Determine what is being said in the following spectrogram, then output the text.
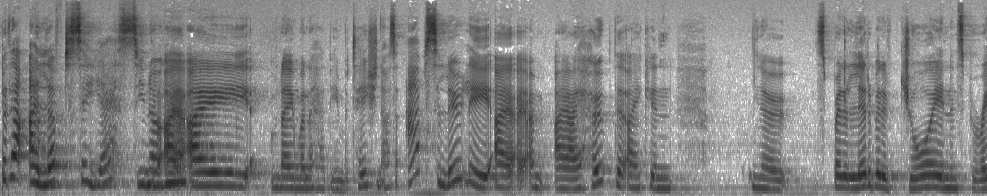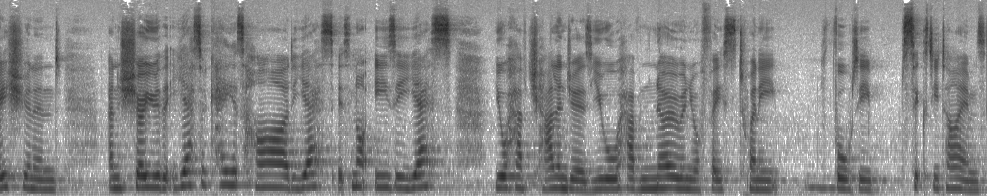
But that, I love to say yes. You know, I, I when I when I had the invitation, I was like, absolutely. I, I I I hope that I can, you know, spread a little bit of joy and inspiration and and show you that yes, okay, it's hard. Yes, it's not easy. Yes, you'll have challenges. You will have no in your face 20, 40, 60 times.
